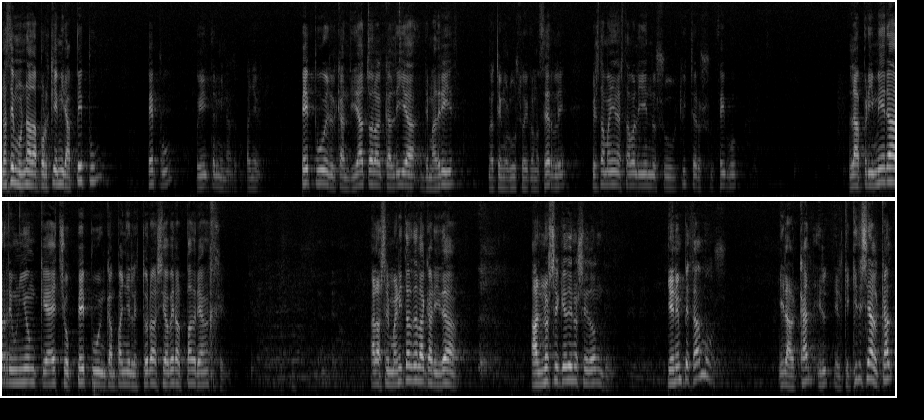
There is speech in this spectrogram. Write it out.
no hacemos nada. Porque, mira, Pepu, Pepu, voy a ir terminando, compañero. Pepu, el candidato a la alcaldía de Madrid, no tengo el gusto de conocerle, pero esta mañana estaba leyendo su Twitter su Facebook. La primera reunión que ha hecho Pepu en campaña electoral ha sido ver al Padre Ángel, a las Hermanitas de la Caridad, al no sé qué de no sé dónde. ¿Quién empezamos? El, alcalde, el, que quiere ser alcalde,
